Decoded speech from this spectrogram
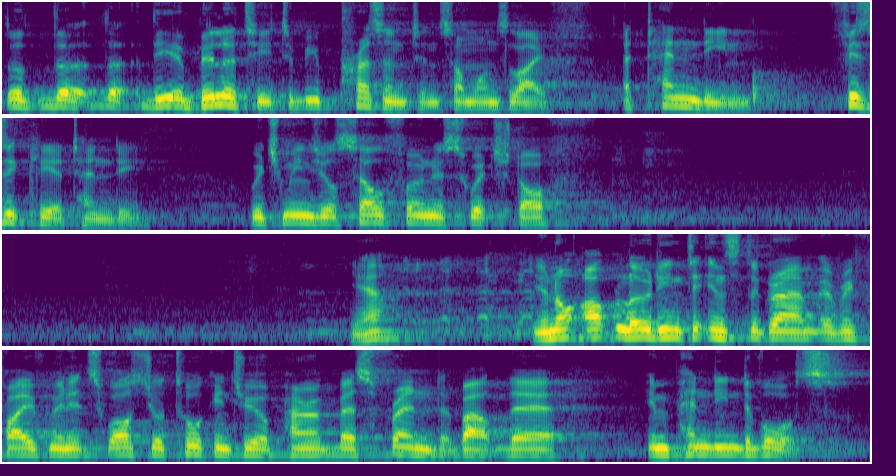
the, the, the, the ability to be present in someone's life, attending, physically attending, which means your cell phone is switched off. Yeah? You're not uploading to Instagram every five minutes whilst you're talking to your parent best friend about their impending divorce.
